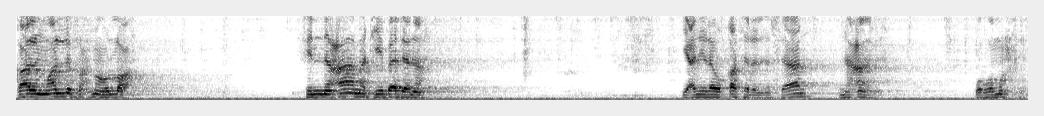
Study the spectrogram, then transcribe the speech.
قال المؤلف رحمه الله في النعامة بدنة. يعني لو قتل الإنسان نعامة وهو محرم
